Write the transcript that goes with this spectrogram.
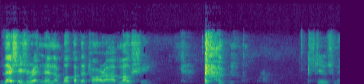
this is written in the book of the Torah of Moshe. Excuse me.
